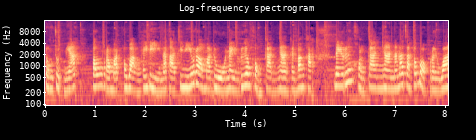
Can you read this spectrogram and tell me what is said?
ตรงจุดเนี้ย ต้องระมัดระวังให้ดีนะคะ ทีนี้เรามาดูในเรื่องของการงานกันบ้างค่ะ ในเรื่องของการงานนั้นอาจารย์ต้องบอกเลยว่า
